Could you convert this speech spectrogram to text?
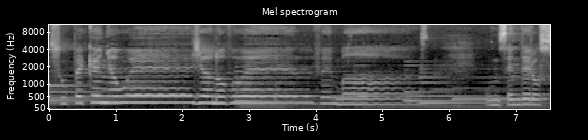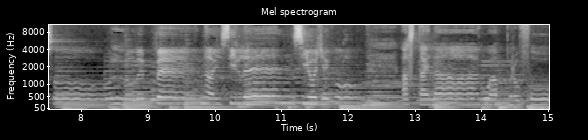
su pequeña huella no vuelve más sendero solo de pena y silencio llegó hasta el agua profunda.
